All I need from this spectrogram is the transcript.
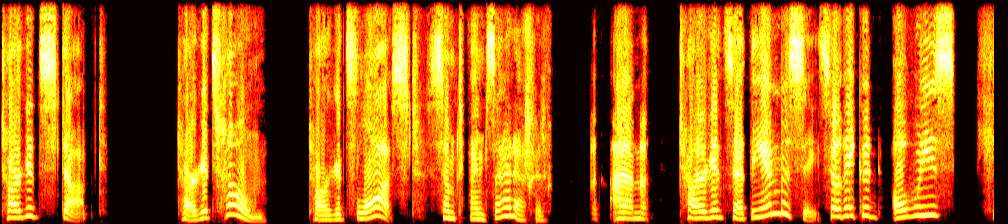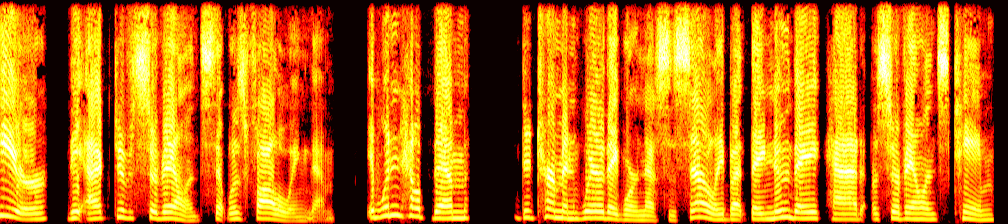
targets stopped, targets home, targets lost. Sometimes that happened. Um, targets at the embassy. So they could always hear the active surveillance that was following them. it wouldn't help them determine where they were necessarily, but they knew they had a surveillance team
